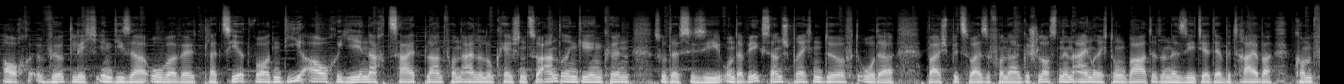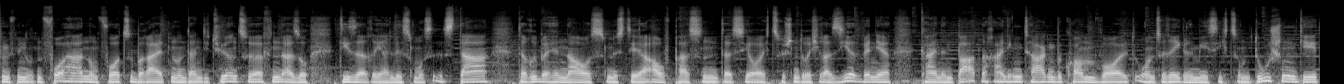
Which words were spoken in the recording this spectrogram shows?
auch wirklich in dieser Oberwelt platziert worden, die auch je nach Zeitplan von einer Location zur anderen gehen können, sodass ihr sie unterwegs ansprechen dürft oder beispielsweise von einer geschlossenen Einrichtung wartet und da seht ihr, der Betreiber kommt fünf Minuten vorher an, um vorzubereiten und dann die Türen zu öffnen. Also dieser Realismus ist da. Darüber hinaus müsst ihr aufpassen, dass ihr euch zwischendurch rasiert, wenn ihr keinen Bart nach einigen Tagen bekommen wollt und regelmäßig zum Duschen geht,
